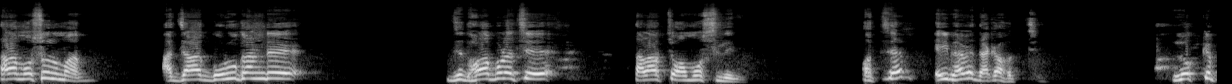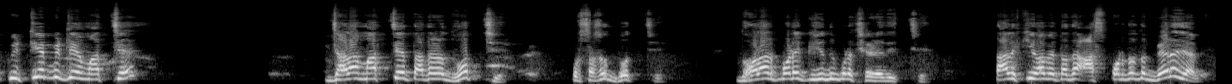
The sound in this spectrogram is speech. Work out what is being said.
তারা মুসলমান। আর যারা গরু কাণ্ডে যে ধরা পড়েছে, তারা হচ্ছে অমুসলিম। অতএব এইভাবে দেখা হচ্ছে। লোককে পিটিয়ে পিটিয়ে মারছে। যারা মারছে তাদের ধরছে। প্রশাসন ধরছে। ধরার পরে কিছুদিন পরে ছেড়ে দিচ্ছে। তাহলে কি হবে? তাদের আস্পর্ধা তো বেড়ে যাবে।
